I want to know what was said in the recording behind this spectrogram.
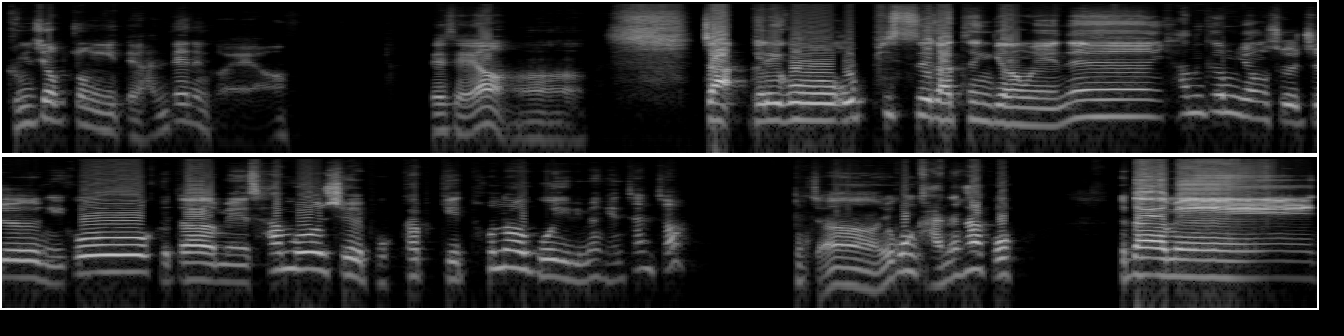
금지업종이기 때문에 안 되는 거예요. 되세요? 어. 자, 그리고 오피스 같은 경우에는 현금 영수증이고, 그 다음에 사무실 복합기 토너 구입이면 괜찮죠? 어, 요건 가능하고, 그 다음에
